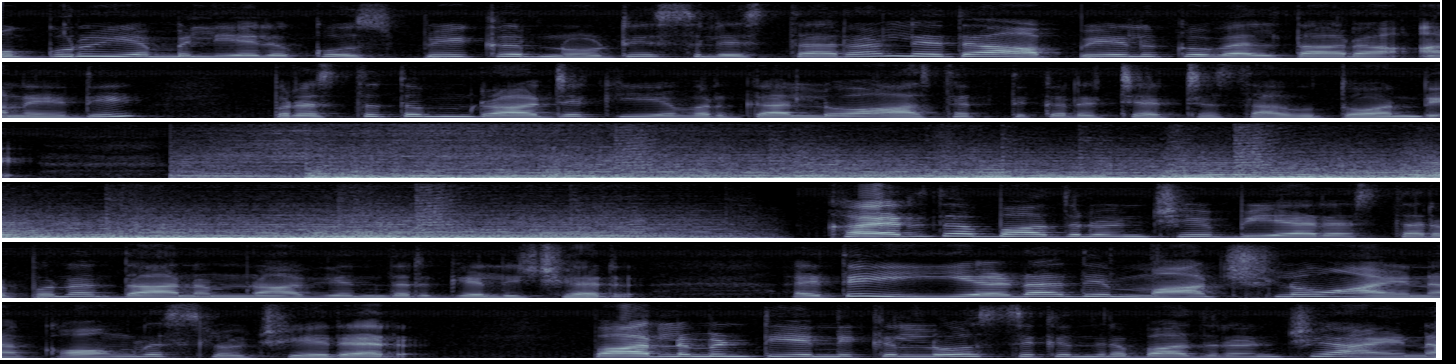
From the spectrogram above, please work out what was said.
ముగ్గురు ఎమ్మెల్యేలకు స్పీకర్ నోటీసులు ఇస్తారా లేదా అప్పీలుకు వెళ్తారా అనేది ప్రస్తుతం రాజకీయ వర్గాల్లో ఆసక్తికర చర్చ సాగుతోంది. ఖైరదాబాద్ నుంచి బీఆర్ఎస్ తరపున దానం నాగేందర్ గెలిచారు. అయితే ఈ ఏడాది మార్చిలో ఆయన కాంగ్రెస్లో చేరారు. పార్లమెంటు ఎన్నికల్లో సికింద్రాబాద్ నుంచి ఆయన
